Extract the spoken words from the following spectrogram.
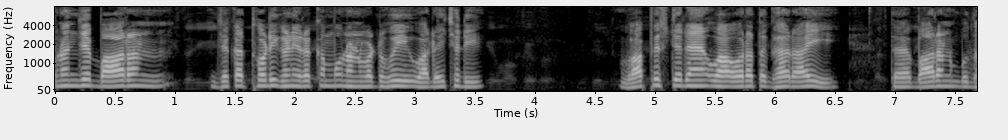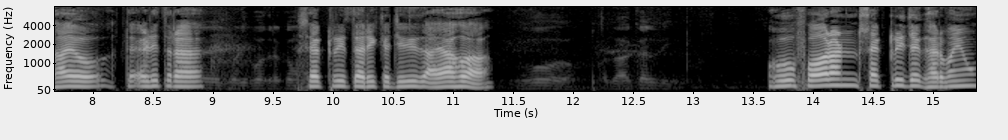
उन्हनि जे ॿारनि जेका थोरी घणी रक़म उन्हनि वटि हुई उहा ॾेई छॾी वापसि जॾहिं उहा औरत घर आई त ॿारनि ॿुधायो त अहिड़ी तरह सेक्टरी तरीक़े जदीद आया हुआ हू फॉरन सेक्ट्री जे घर वियूं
